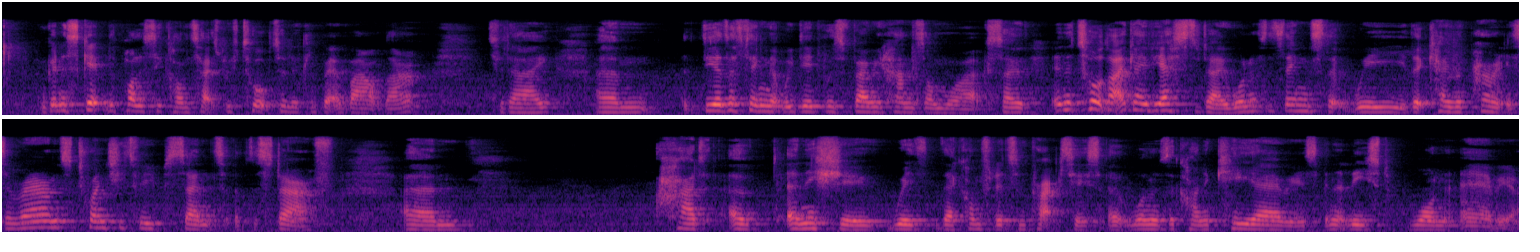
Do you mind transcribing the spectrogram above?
I'm going to skip the policy context. We've talked a little bit about that. Today. Um, the other thing that we did was very hands-on work. So in the talk that I gave yesterday, one of the things that we that came apparent is around 23% of the staff um, had a, an issue with their confidence and practice at one of the kind of key areas in at least one area.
